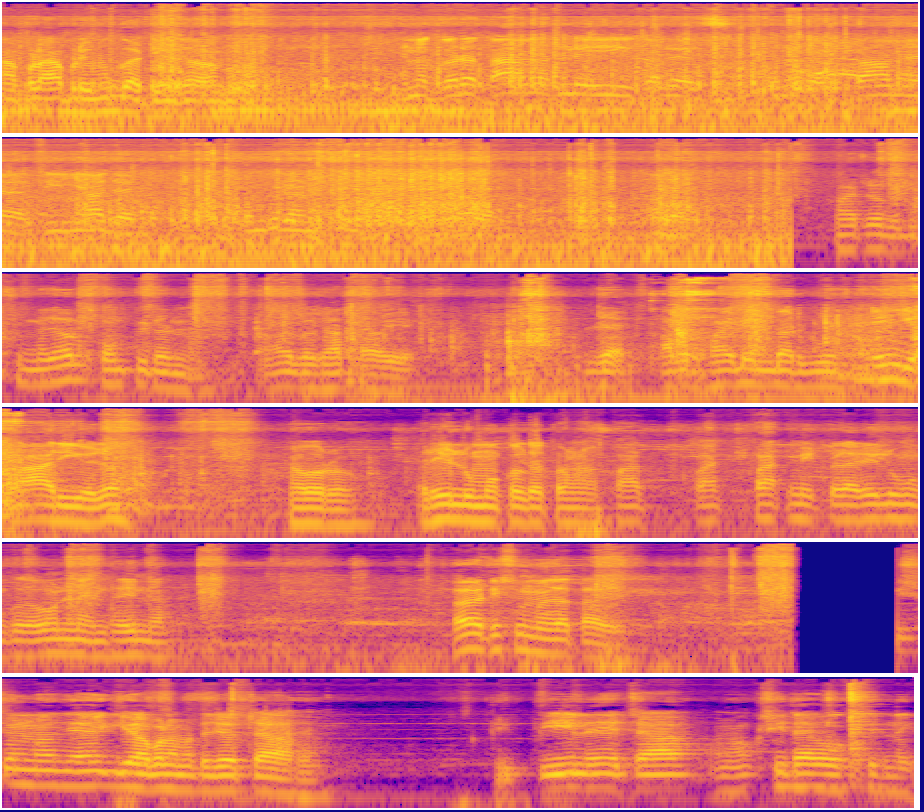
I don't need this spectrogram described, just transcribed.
આપણે આપણી બુગાટી જવાનું. એને ઘરે કામ એટલે એ ઘરે કામ હે ત્યાં જાય. કોમ્પ્યુટર ડિસ્કમાં જવાનું કોમ્પ્યુટરનું? હવે તો જાતા જાય આપણે ભાઈ બેન બાર ગયો. આ રહ્યો, જો. હવે રીલું મોકલતો હમણાં. પાંચ પાંચ પાંચ મિનિટ પહેલાં રીલું મોકલતો ઓનલાઈન થઈને. હવે ટ્યુશનમાં જતા હોય. ટ્યુશનમાંથી આવી ગયો આપણા માટે જો ચા છે. પી- લે ચા. અને અક્ષિત આવ્યો, અક્ષિત નહીં.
